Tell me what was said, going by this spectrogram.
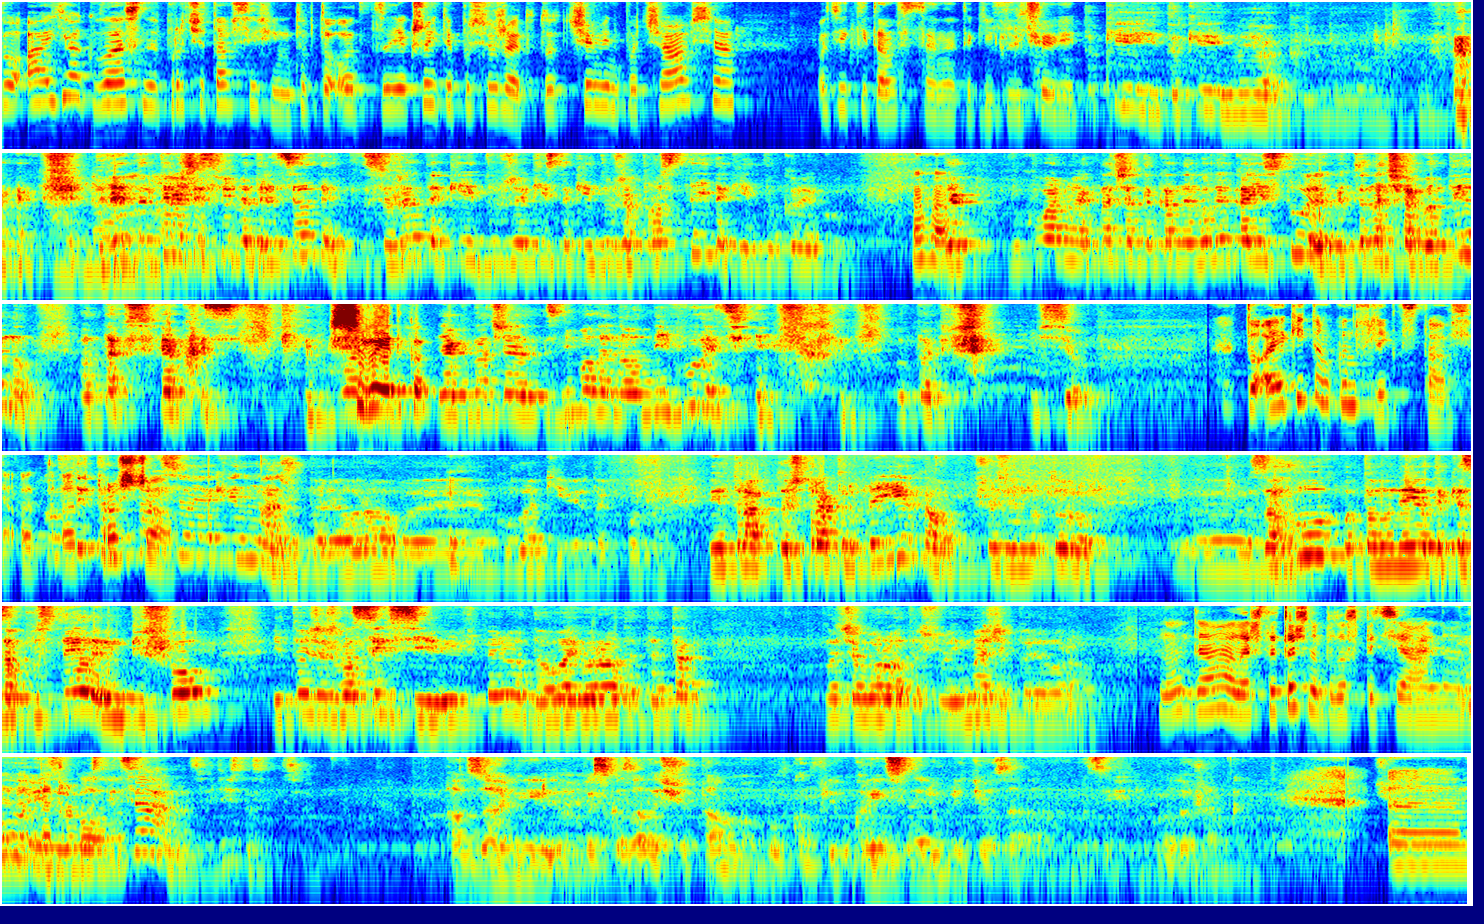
То а як власне прочитався фільм? Тобто, от якщо йти по сюжету, то чим він почався? От які там сцени такі ключові? Такий, такий, ну як. Ну, ну, дивишся фільми 30-х, сюжет такий дуже якийсь такий дуже простий такий до крику. Ага. Як буквально як наче така невелика історія, хоча наче годину, а так все якось Швидко. Як наче знімали на одній вулиці, отак і все. То а який там конфлікт стався? От, от про що? стався, як він межу переорав е, кулаків, я так поняв. Він трактор, ж трактор приїхав, щось він ото е, заглох, потім вони його таки запустили, він пішов, і той же ж Василь сів, і вперед, давай орати. Та так почав орати, що і межі переорав. Ну да, але ж це точно було спеціально, не Ну, і зробив випадково. спеціально, це дійсно спеціально. А взагалі ви сказали, що там був конфлікт. Українці не люблять його за, за цей фільм, Е?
